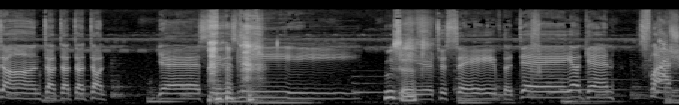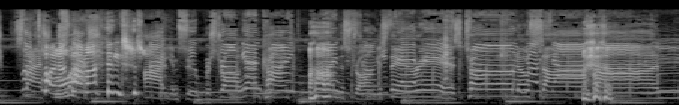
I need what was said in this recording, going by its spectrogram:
dun dun dun dun dun. Yes, it is me. Who's this? Here to save the day again. Slash slash Oh no, slash. I am super strong and kind. Uh-huh. I'm the strongest there is. Tono-san.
